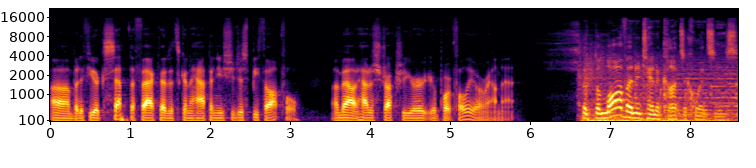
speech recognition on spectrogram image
Uh, but if you accept the fact that it's going to happen, you should just be thoughtful about how to structure your, your portfolio around that. Look, the law of unintended consequences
